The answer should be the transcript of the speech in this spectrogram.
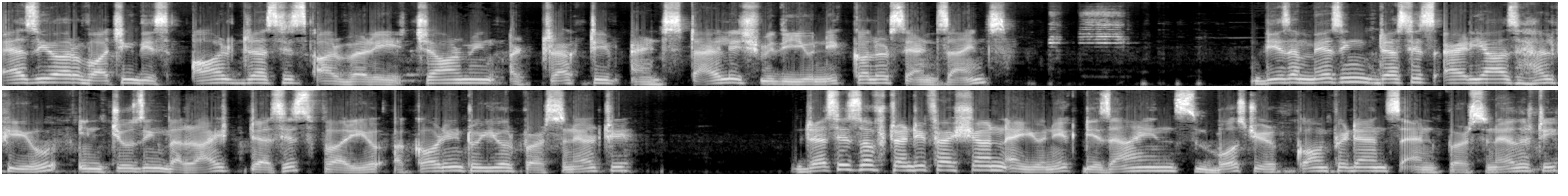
As you are watching this, all dresses are very charming, attractive and stylish with unique colors and designs. These amazing dresses ideas help you in choosing the right dresses for you according to your personality. Dresses of trendy fashion and unique designs boost your confidence and personality.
